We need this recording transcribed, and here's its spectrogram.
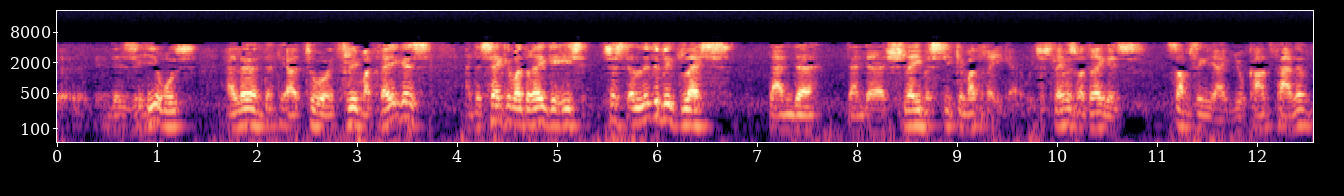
the, the, the I learned that there are two or three madregas, and the second madrega is just a little bit less than the than the Shleimastike madrega, which is Shleimas madrega is something like you can't fathom.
